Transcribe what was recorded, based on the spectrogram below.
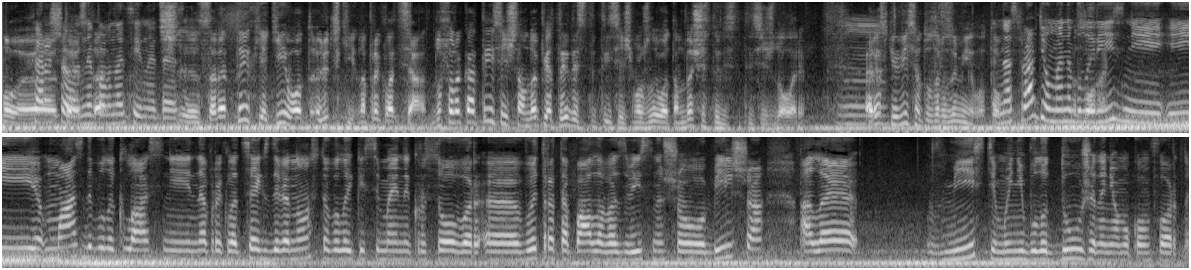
Ну, е, Хорошо, тест, так. тест. Серед тих, які от людські, наприклад, ця до 40 тисяч, там до 50 тисяч, можливо, там до 60 тисяч доларів. RSQ 8 то зрозуміло. То Насправді у мене були Злагай. різні, і Мазди були класні. Наприклад, CX-90, великий сімейний кросовер. Е, Витрата палива, звісно, що більша, але в місті мені було дуже на ньому комфортно.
